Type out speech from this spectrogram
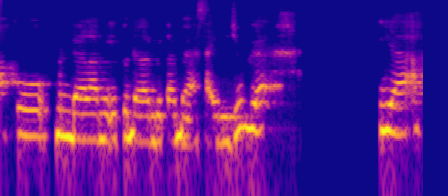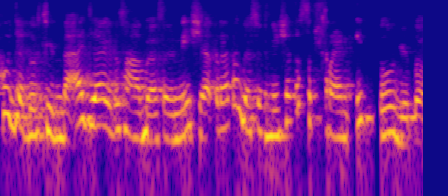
aku mendalami itu dalam duta bahasa ini juga, Iya, aku jatuh cinta aja itu sama bahasa Indonesia. Ternyata bahasa Indonesia tuh sekeren itu gitu.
